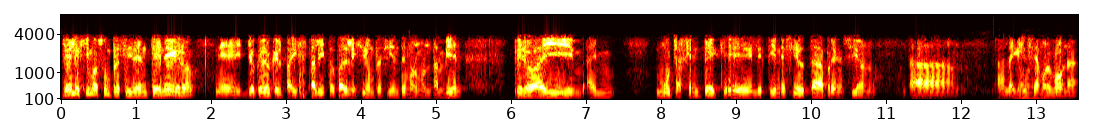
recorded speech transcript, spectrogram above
ya elegimos un presidente negro. Eh, yo creo que el país está listo para elegir un presidente mormón también. Pero hay hay mucha gente que le tiene cierta aprehensión a a la iglesia mormona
